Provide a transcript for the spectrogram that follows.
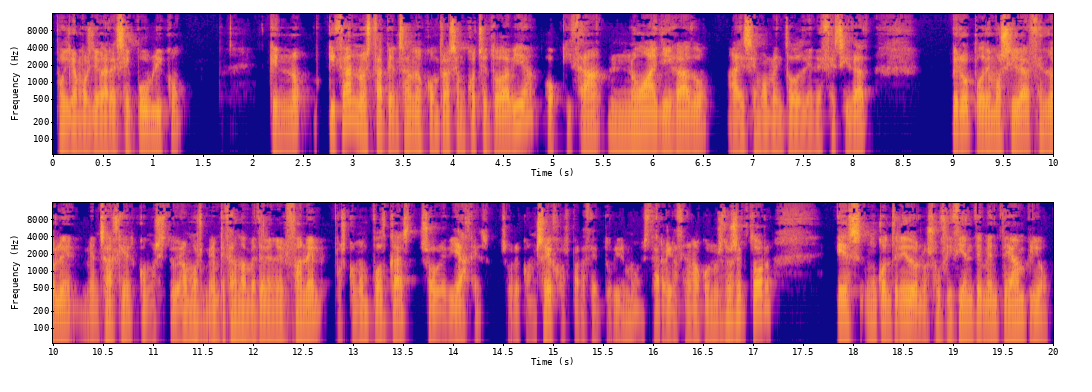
podríamos llegar a ese público que no, quizá no está pensando en comprarse un coche todavía o quizá no ha llegado a ese momento de necesidad, pero podemos ir haciéndole mensajes como si estuviéramos empezando a meter en el funnel, pues con un podcast sobre viajes, sobre consejos para hacer turismo, está relacionado con nuestro sector, es un contenido lo suficientemente amplio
